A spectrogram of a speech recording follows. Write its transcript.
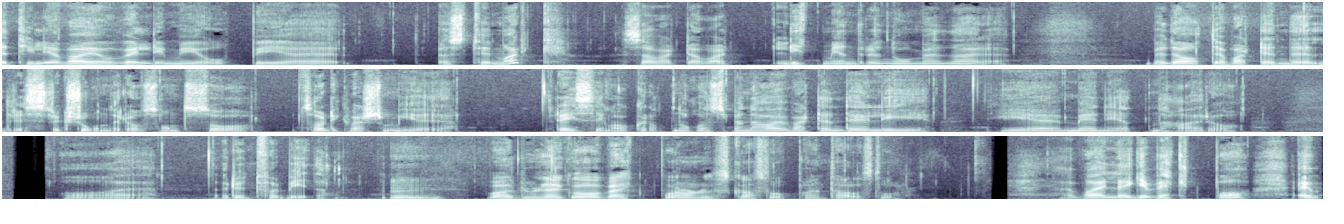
Tidligere var jeg jo veldig mye oppe i eh, Øst-Finnmark. Så har det vært litt mindre nå med det med det at det har vært en del restriksjoner og sånt, så, så har det ikke vært så mye reising akkurat nå. Men det har jo vært en del i, i menigheten her og, og rundt forbi. da. Hva er det du legger vekt på når du skal stå på en talerstol? Hva jeg legger vekt på? Jeg,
